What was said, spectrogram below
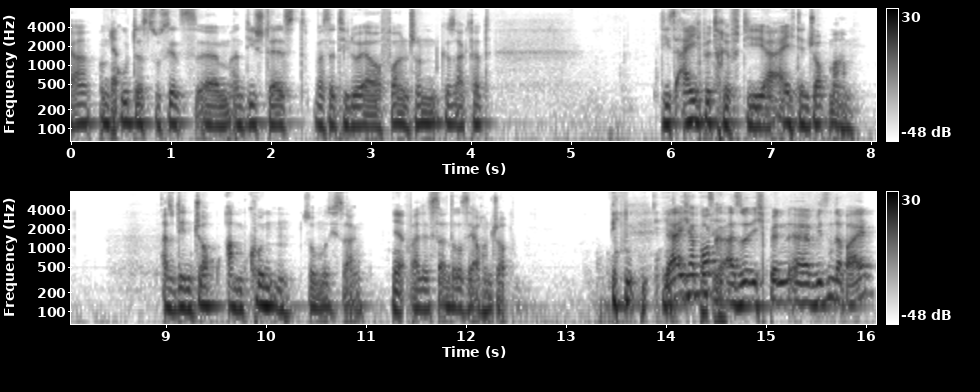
ja, und ja. gut, dass du es jetzt ähm, an die stellst, was der Thilo ja auch vorhin schon gesagt hat, die es eigentlich betrifft, die ja eigentlich den Job machen. Also den Job am Kunden, so muss ich sagen. Ja. Weil das andere ist ja auch ein Job. ja, ich habe Bock. Also ich bin, äh, wir sind dabei.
